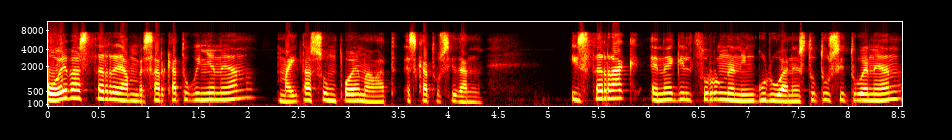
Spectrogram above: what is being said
Ohe bazterrean bezarkatu ginenean, maitasun poema bat eskatu zidan. Izterrak ene giltzurrunen inguruan estutu zituenean,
